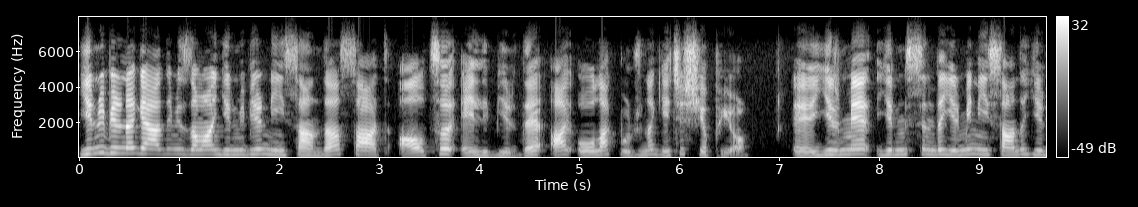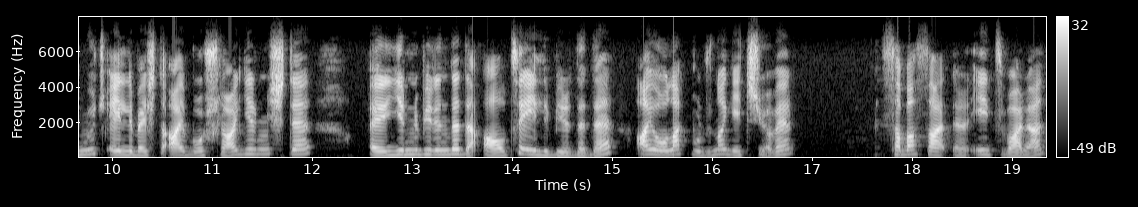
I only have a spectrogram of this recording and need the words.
21'ine geldiğimiz zaman 21 Nisan'da saat 6.51'de Ay Oğlak Burcu'na geçiş yapıyor. 20 20'sinde 20 Nisan'da 23.55'te Ay boşluğa girmişti. 21'inde e, de 6.51'de de Ay Oğlak Burcu'na geçiyor ve sabah saatlerinden itibaren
